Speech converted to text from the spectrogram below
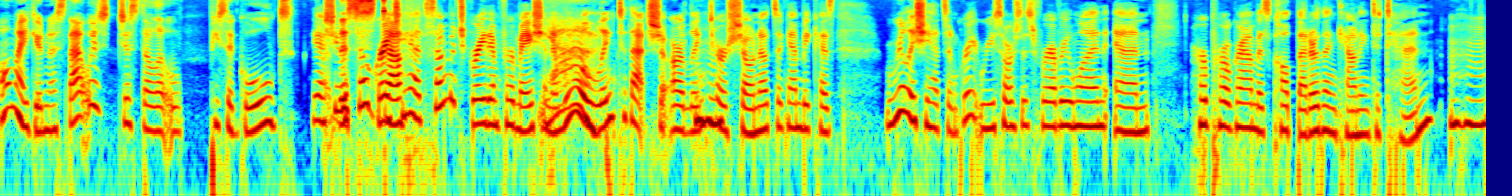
oh my goodness, that was just a little piece of gold. Yeah, she Uh, was so great. stuff- She had so much great information, and we will link to that show, our link to Mhm. her show notes again because really she had some great resources for everyone. And her program is called Better Than Counting to Ten, Mm-hmm.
